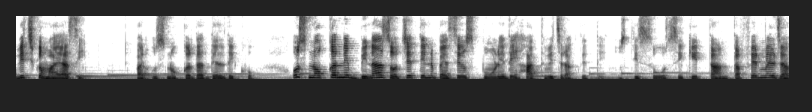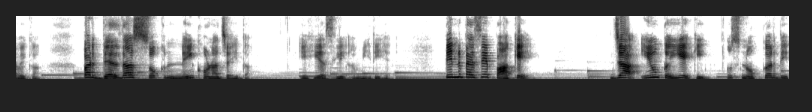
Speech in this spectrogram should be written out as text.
ਵਿੱਚ ਕਮਾਇਆ ਸੀ? ਪਰ ਉਸ ਨੌਕਰ ਦਾ ਦਿਲ ਦੇਖੋ, ਉਸ ਨੌਕਰ ਨੇ ਬਿਨਾਂ ਸੋਚੇ 3 ਪੈਸੇ ਉਸ ਬੋਣੇ ਦੇ ਹੱਥ ਵਿੱਚ ਰੱਖ ਦਿੱਤੇ। ਉਸ ਦੀ ਸੋਚ ਸੀ ਕਿ ਧਨ ਤਾਂ ਫਿਰ ਮਿਲ ਜਾਵੇਗਾ, ਪਰ ਦਿਲ ਦਾ ਸੁੱਖ ਨਹੀਂ ਖੋਣਾ ਚਾਹੀਦਾ। ਇਹੀ ਅਸਲੀ ਅਮੀਰੀ ਹੈ। 3 ਪੈਸੇ ਪਾ ਕੇ ਜਾਂ ਇਉਂ ਕਹੀਏ ਕਿ ਉਸ ਨੌਕਰ ਦੀ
